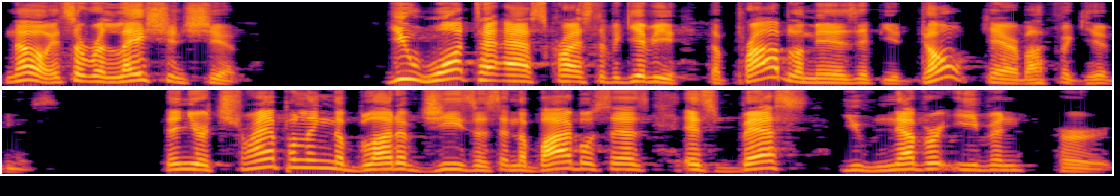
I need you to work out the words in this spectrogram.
No, it's a relationship. You want to ask Christ to forgive you. The problem is if you don't care about forgiveness, then you're trampling the blood of Jesus. And the Bible says it's best you've never even heard.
